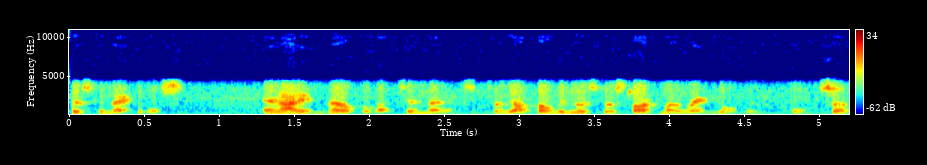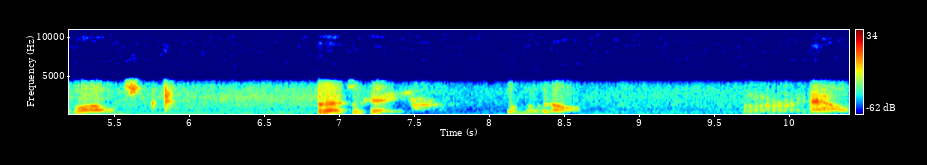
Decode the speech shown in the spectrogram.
disconnected us, and I didn't know for about 10 minutes. So y'all totally missed us talking about Randy Orton and, Seth Rollins. But that's okay. We're moving on. Now,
